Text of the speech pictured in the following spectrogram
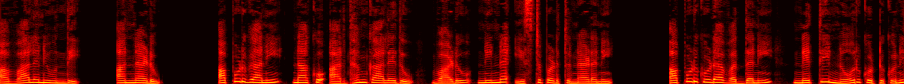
అవ్వాలని ఉంది అన్నాడు. అప్పుడుగాని నాకు అర్థం కాలేదు వాడు నిన్న ఇష్టపడుతున్నాడని. అప్పుడు కూడా వద్దని నెత్తి నోరు కొట్టుకుని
